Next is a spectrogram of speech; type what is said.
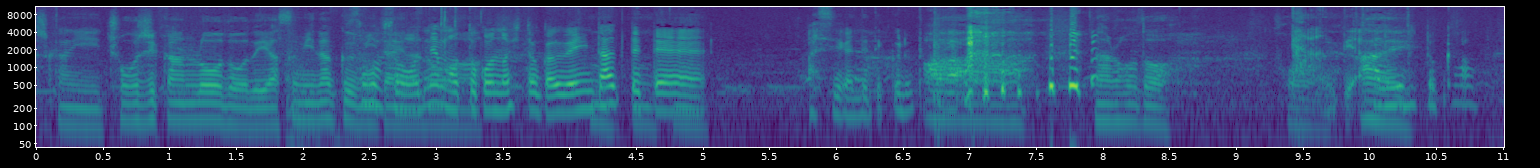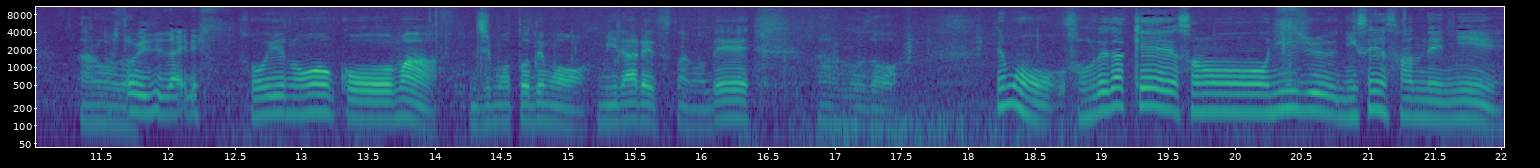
確かに長時間労働で休みなくみたいそうなのは。そうでも男の人が上に立ってて、うんうんうん。足が出てくるとあか。あなるほど。そう。パンってやられはい。るとか、なるほど。そういう時代ですそういうのをこうまあ地元でも見られてたのでなるほど。でもそれだけその20 2003年に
